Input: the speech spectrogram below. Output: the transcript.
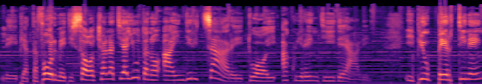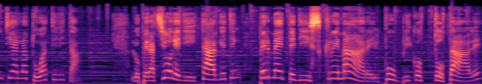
le piattaforme di social ti aiutano a indirizzare i tuoi acquirenti ideali, i più pertinenti alla tua attività L'operazione di targeting permette di scremare il pubblico totale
